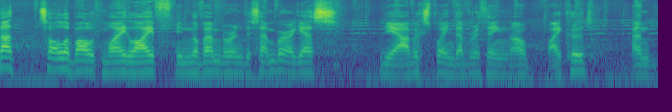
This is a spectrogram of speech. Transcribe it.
that's all about my life in November and December, I guess. Yeah, I've explained everything I, I could, and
